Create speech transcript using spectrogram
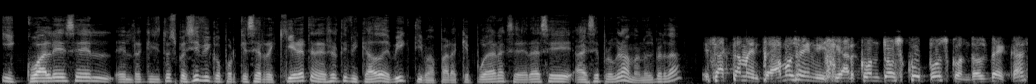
¿Y cuál es el, el, requisito específico? Porque se requiere tener certificado de víctima para que puedan acceder a ese, a ese programa, ¿no es verdad? Exactamente, vamos a iniciar con dos cupos, con dos becas.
